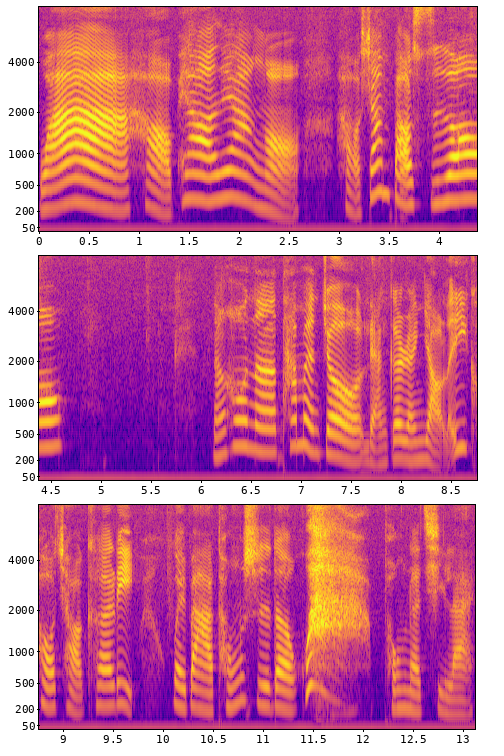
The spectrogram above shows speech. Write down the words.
哇，好漂亮哦，好像宝石哦。然后呢，他们就两个人咬了一口巧克力，尾巴同时的哇碰了起来，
